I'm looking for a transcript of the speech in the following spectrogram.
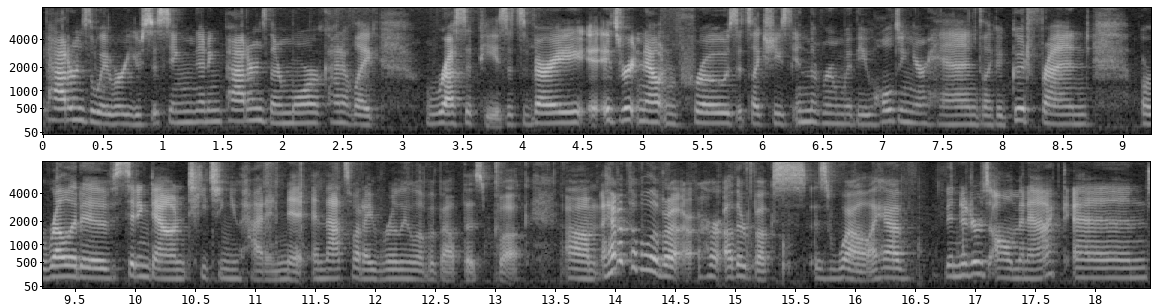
patterns the way we're used to seeing knitting patterns. They're more kind of like recipes. It's very, it's written out in prose. It's like she's in the room with you, holding your hand like a good friend or relative, sitting down, teaching you how to knit. And that's what I really love about this book. Um, I have a couple of uh, her other books as well. I have The Knitter's Almanac and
